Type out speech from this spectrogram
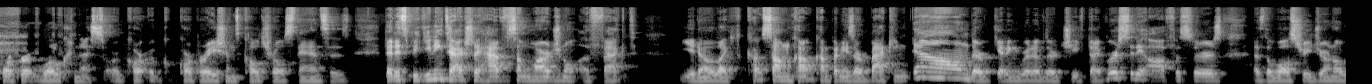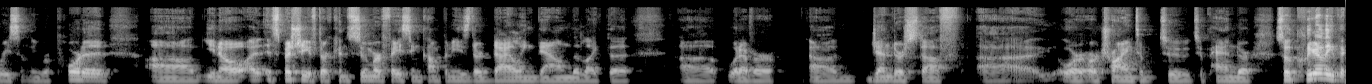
corporate wokeness or cor- corporations' cultural stances that it's beginning to actually have some marginal effect. You know, like some co- companies are backing down, they're getting rid of their chief diversity officers, as the Wall Street Journal recently reported. Uh, you know, especially if they're consumer-facing companies, they're dialing down the like the uh, whatever uh, gender stuff uh, or, or trying to, to, to pander. So clearly the,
